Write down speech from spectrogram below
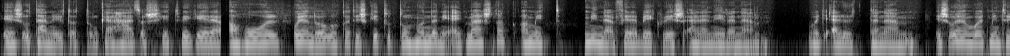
és utána jutottunk el házas hétvégére, ahol olyan dolgokat is ki tudtunk mondani egymásnak, amit mindenféle békülés ellenére nem vagy előtte nem. És olyan volt, mintha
